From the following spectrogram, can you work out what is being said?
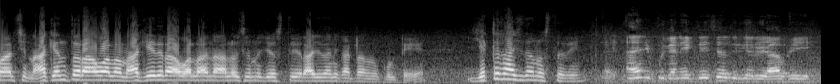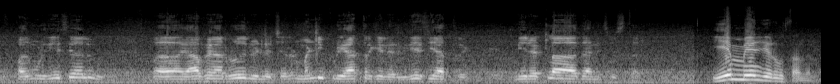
మార్చి నాకెంతో రావాలా నాకేది రావాలా అని ఆలోచన చేస్తే రాజధాని కట్టాలనుకుంటే ఎట్ట రాజధాని వస్తుంది? ఆయన ఇప్పుడు అనేక దేశాలు తిరిగారు. యాభై పదమూడు దేశాలు యాభై ఆరు రోజులు వెళ్ళొచ్చారు. మళ్ళీ ఇప్పుడు యాత్రకి వెళ్ళారు విదేశీ యాత్రకి. మీరు ఎట్లా దాన్ని చూస్తారు? ఏం మేలు జరుగుతుందన్న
